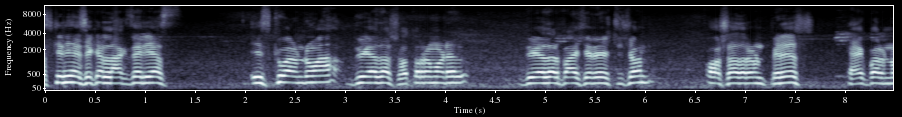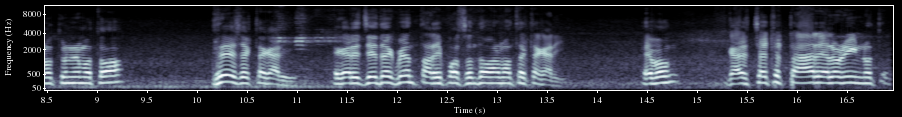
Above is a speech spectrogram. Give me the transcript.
আজকে নিয়ে এসে একটা লাক্সারিয়াস স্কোয়ার নোয়া দুই হাজার সতেরো মডেল দুই হাজার বাইশের রেজিস্ট্রেশন অসাধারণ ফ্রেশ একবার নতুনের মতো ফ্রেশ একটা গাড়ি। এ গাড়ি যে দেখবেন তারই পছন্দ হওয়ার মতো একটা গাড়ি। এবং গাড়ির চারটে টায়ার এলোরিং নতুন।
